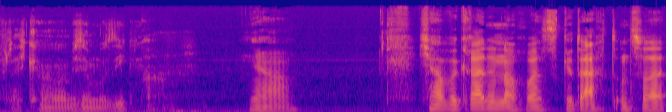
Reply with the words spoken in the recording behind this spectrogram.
Vielleicht können wir mal ein bisschen Musik machen. Ja. Ich habe gerade noch was gedacht und zwar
